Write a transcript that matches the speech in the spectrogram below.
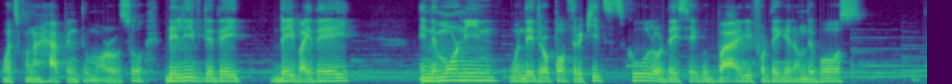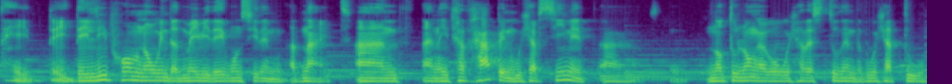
what's going to happen tomorrow. So they live the day, day by day. In the morning, when they drop off their kids at school or they say goodbye before they get on the bus, they, they, they leave home knowing that maybe they won't see them at night. And, and it had happened. We have seen it. Uh, not too long ago, we had a student that we had to,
